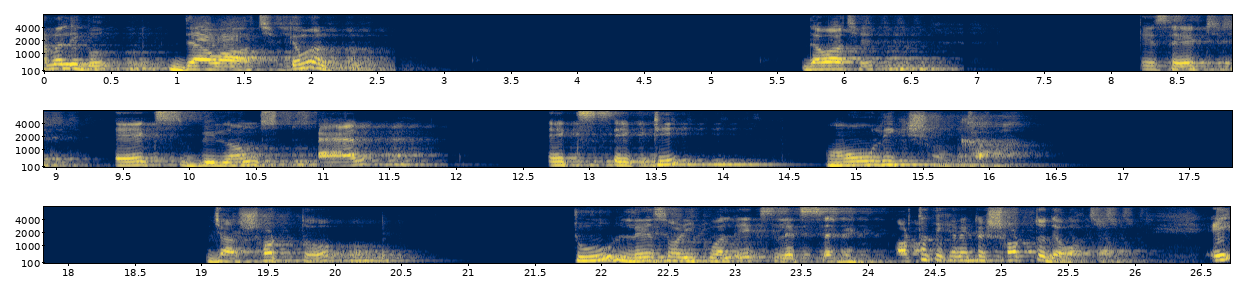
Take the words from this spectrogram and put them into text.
আমরা লিখব দেওয়া আছে, কেমন? দেওয়া আছে। A set x belongs and x একটি মৌলিক সংখ্যা, যার শর্ত two less or equal X less seven অর্থাৎ এখানে একটা শর্ত দেওয়া আছে। এই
